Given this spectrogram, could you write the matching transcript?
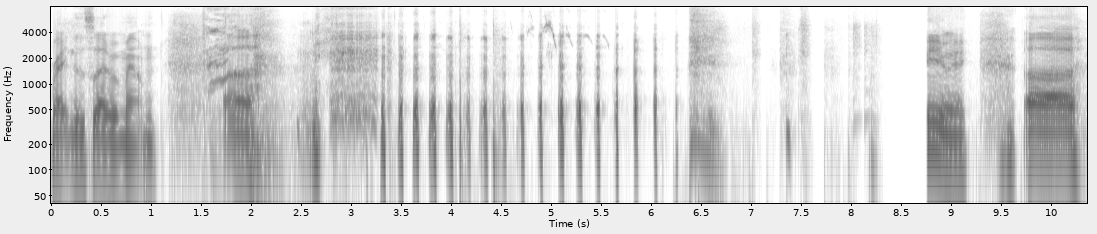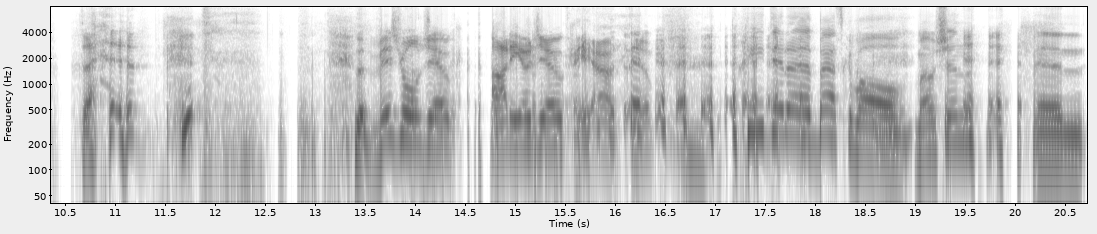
right into the side of a mountain. Uh, anyway, uh. The visual joke, audio joke. Yeah, he did a basketball motion and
